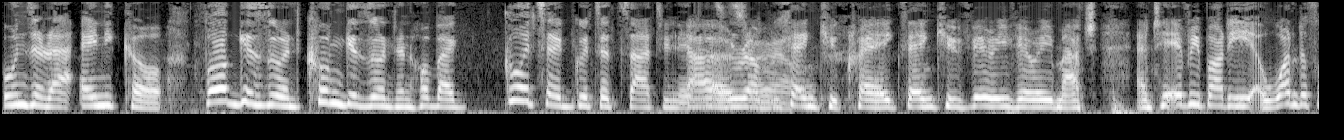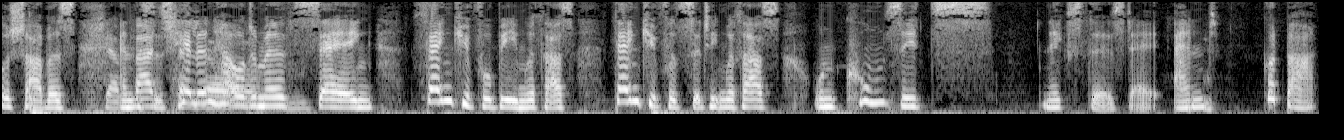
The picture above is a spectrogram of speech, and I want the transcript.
unserer Eniko. Voll gesund, komm gesund und hab eine gute, gute Zeit in Oh, Rob, thank you, Craig. Thank you very, very much. And to everybody, a wonderful Shabbos. and this Shabbat is Helen shalom. Heldemuth saying, thank you for being with us. Thank you for sitting with us. Und Kumzits next Thursday. And goodbye.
